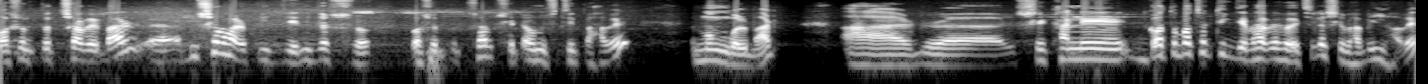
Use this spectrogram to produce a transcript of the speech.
বসন্তোৎসব এবার বিশ্বভারতীর যে নিজস্ব বসন্তোৎসব, সেটা অনুষ্ঠিত হবে মঙ্গলবার। আর সেখানে গত বছর ঠিক যেভাবে হয়েছিল সেভাবেই হবে।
